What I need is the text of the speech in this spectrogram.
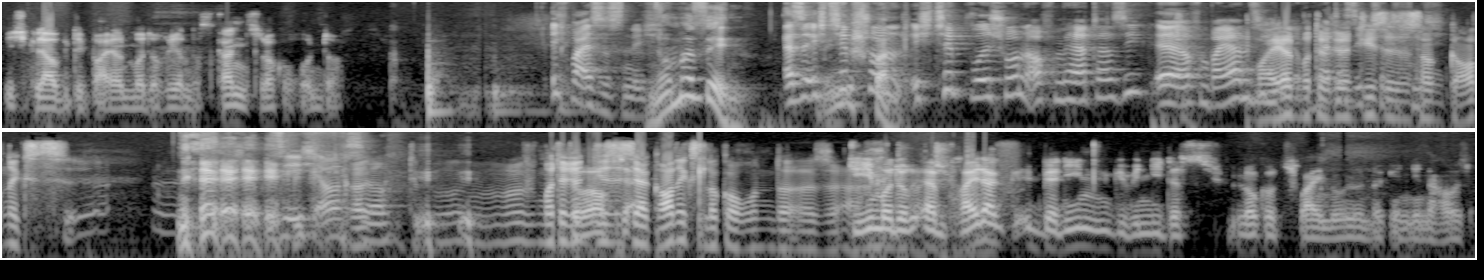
Ich glaube, die Bayern moderieren das ganz locker runter. Ich weiß es nicht. Nur mal sehen. Also ich tippe schon, ich tippe wohl schon auf den Hertha-Sieg, äh, auf den Bayern-Sieg. Bayern moderiert diese Saison gar nichts. Sehe ich auch so. Moderiert dieses Jahr gar nichts locker runter. Also, die am Freitag in Berlin gewinnen die das locker 2-0 und dann gehen die nach Hause.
